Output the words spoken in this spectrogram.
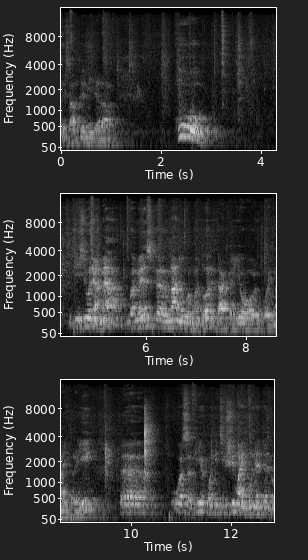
pe salcâmii de la... Cu viziunea mea, bănuiesc că în anii următori, dacă eu o voi mai trăi, uh, o să fie condiții și mai bune pentru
